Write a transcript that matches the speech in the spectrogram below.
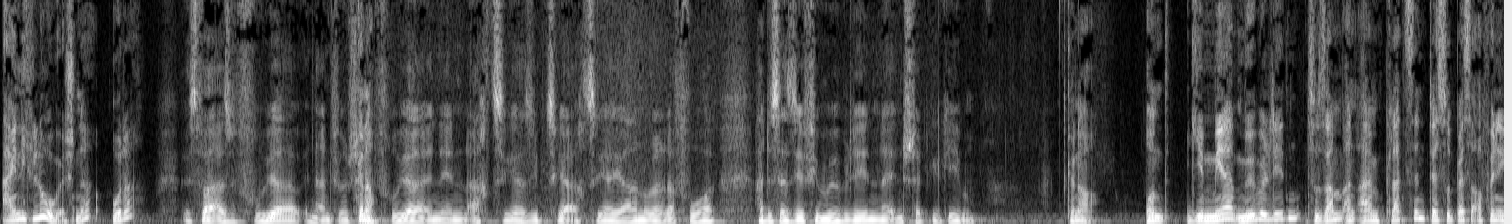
eigentlich logisch, ne? Oder? Es war also früher, in Anführungsstrichen, genau. früher in den 80er, 70er, 80er Jahren oder davor, hat es ja sehr viel Möbelläden in der Innenstadt gegeben. Genau. Und je mehr Möbelläden zusammen an einem Platz sind, desto besser auch für den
